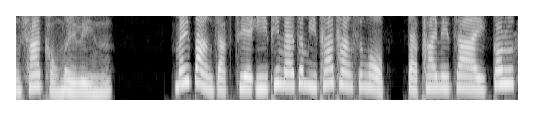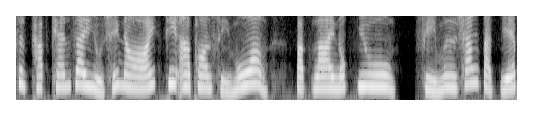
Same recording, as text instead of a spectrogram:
งชาติของเหมยหลิน ไม่ต่างจากเจียอีที่แม้จะมีท่าทางสงบ แต่ภายในใจก็รู้สึกคับแค้นใจอยู่ใช่น้อย ที่อาพรสีม่วง ปักลายนกยูงฝีมือช่างตัดเย็บ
